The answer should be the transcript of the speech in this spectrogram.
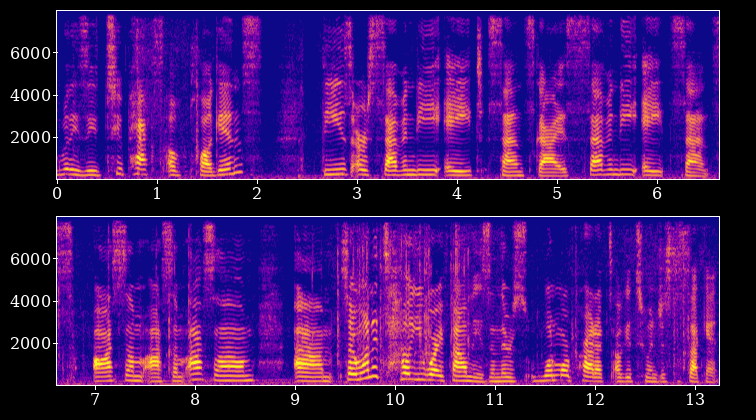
what are these? Two packs of plugins. These are 78 cents, guys. 78 cents. Awesome, awesome, awesome. Um, so I want to tell you where I found these, and there's one more product I'll get to in just a second.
